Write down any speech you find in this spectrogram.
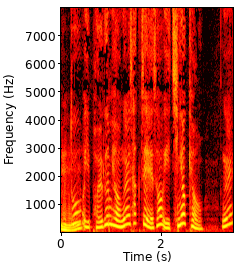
음. 또이 벌금형을 삭제해서 이 징역형을 어,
